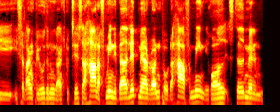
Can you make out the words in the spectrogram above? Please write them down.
i, i så lang periode, der nogle gange skulle til. Så har der formentlig været lidt mere run på. Der har formentlig rådet et sted mellem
